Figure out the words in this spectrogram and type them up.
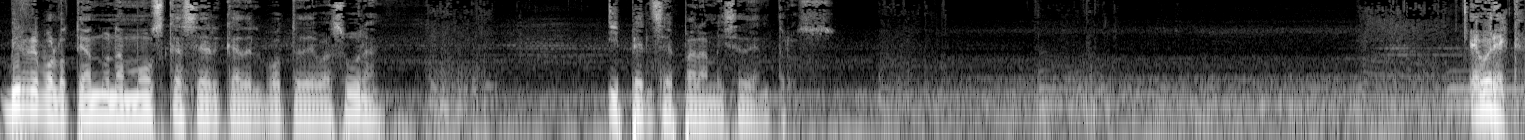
vi revoloteando una mosca cerca del bote de basura y pensé para mis adentros. Eureka,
